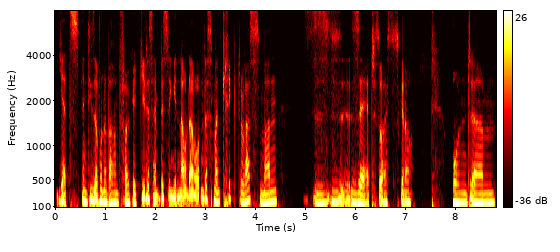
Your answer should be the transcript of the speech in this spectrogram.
jetzt in dieser wunderbaren Folge geht es ein bisschen genau darum, dass man kriegt, was man sät. So heißt es genau. Und ähm,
